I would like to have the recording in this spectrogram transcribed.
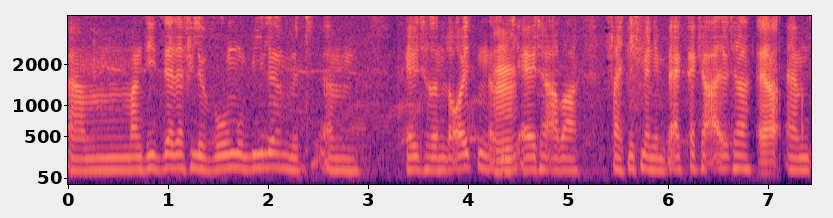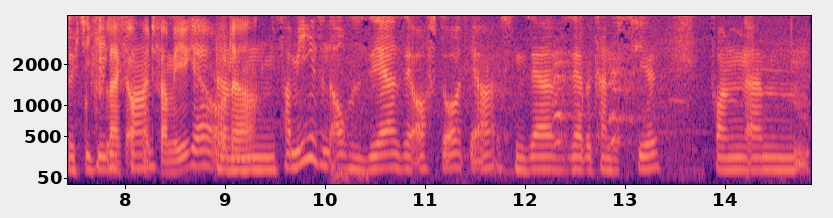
Ähm, man sieht sehr, sehr viele Wohnmobile mit ähm, älteren Leuten, also Mhm. nicht älter, aber vielleicht nicht mehr in dem Backpacker-Alter, Ja. ähm, durch die Gegend Vielleicht auch fahren. mit Familie oder? Ähm, Familien sind auch sehr, sehr oft dort, ja. Es ist ein sehr, sehr bekanntes Ziel von ähm,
